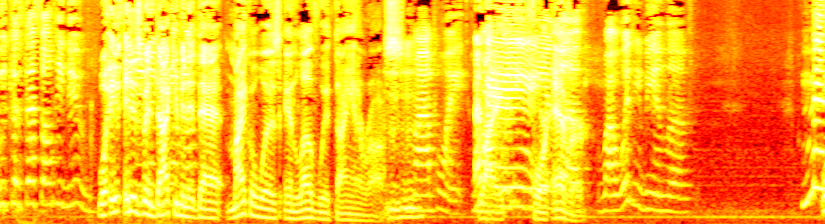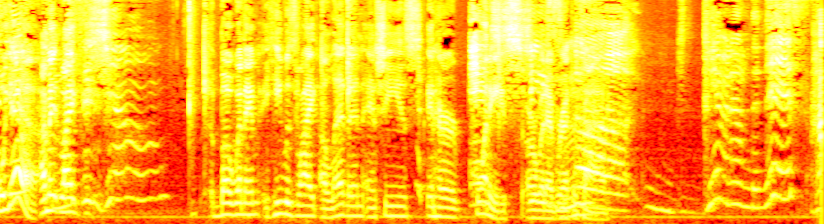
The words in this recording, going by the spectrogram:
because that's all he knew. Well, it, it has been documented that Michael was in love with Diana Ross. don't know. My point. Like, Why would he be in forever. love? Why would he be in love? Well, yeah, I mean, like, Mrs. Jones. But when they, he was like 11 and she's in her 20s or whatever at the time. Uh, giving him the this. How,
